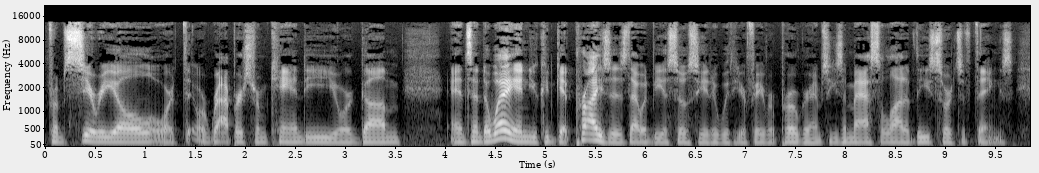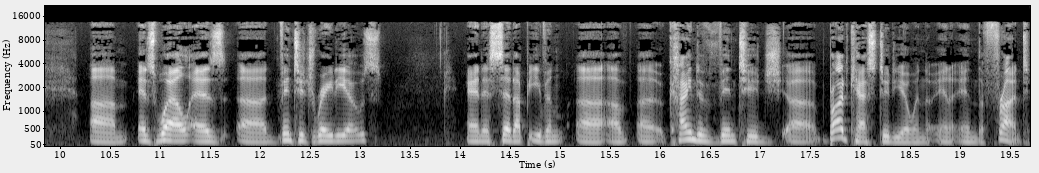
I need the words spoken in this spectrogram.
from cereal or th- or wrappers from candy or gum and send away, and you could get prizes that would be associated with your favorite programs. He's amassed a lot of these sorts of things, um, as well as uh, vintage radios and has set up even uh, a, a, kind of vintage uh, broadcast studio in the in, in the front.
